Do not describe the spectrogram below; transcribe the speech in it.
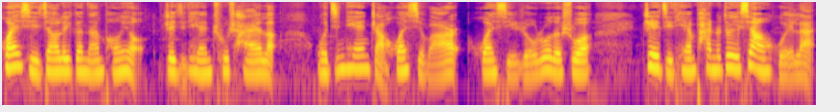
欢喜交了一个男朋友，这几天出差了。我今天找欢喜玩，欢喜柔弱的说：“这几天盼着对象回来，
